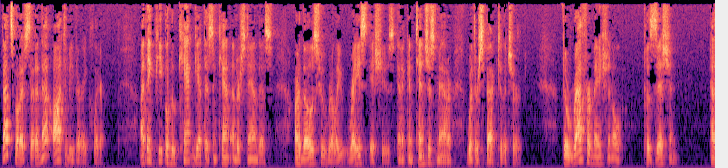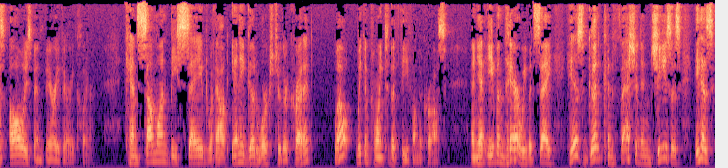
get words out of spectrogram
That's what I've said, and that ought to be very clear. I think people who can't get this and can't understand this are those who really raise issues in a contentious manner with respect to the church. The reformational position has always been very, very clear. Can someone be saved without any good works to their credit? Well, we can point to the thief on the cross. And yet even there we would say his good confession in Jesus is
